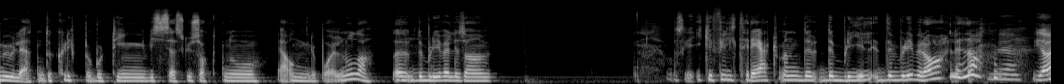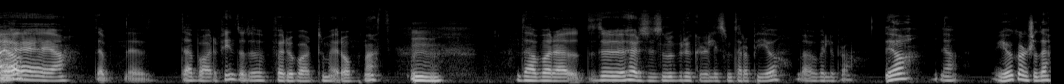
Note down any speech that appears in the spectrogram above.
muligheten til å klippe bort ting hvis jeg skulle sagt noe jeg angrer på, eller noe, da. Det, det blir veldig sånn jeg, Ikke filtrert, men det, det, blir, det blir bra, liksom. Ja, ja, ja. ja, ja. Det, er bare fint, og det fører bare til mer åpenhet. Mm. Det er bare Det høres ut som du bruker det litt som terapi òg. Det er jo veldig bra. Ja, Ja. gjør kanskje det.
